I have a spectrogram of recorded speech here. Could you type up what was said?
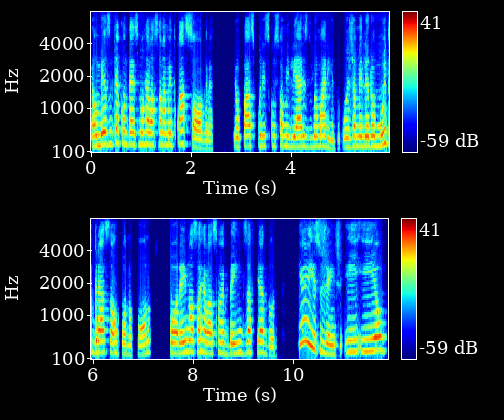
É o mesmo que acontece no relacionamento com a sogra. Eu passo por isso com os familiares do meu marido. Hoje já melhorou muito graças ao Ponopono, porém nossa relação é bem desafiadora. E é isso, gente. E, e eu,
